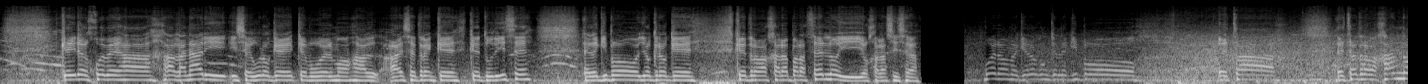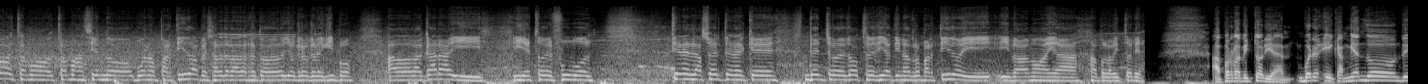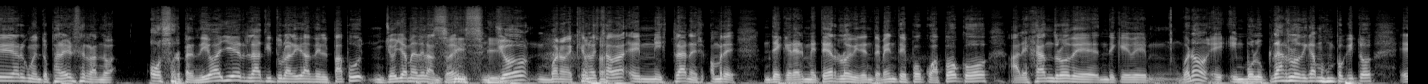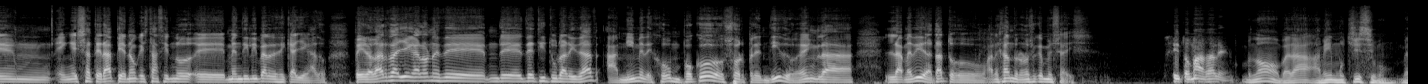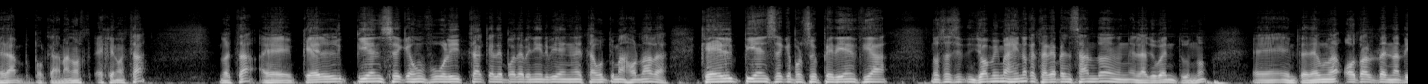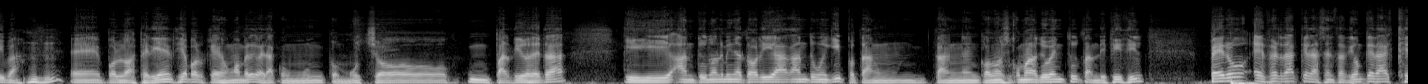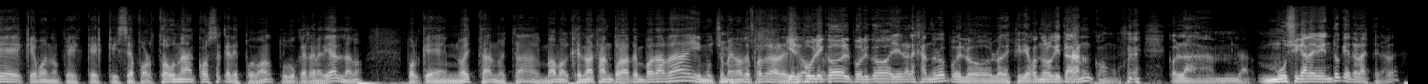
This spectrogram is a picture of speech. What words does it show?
que ir el jueves a, a ganar y, y seguro que, que volvemos al- a ese tren que, que tú dices. El equipo yo creo que, que trabajará para hacerlo y ojalá así sea. Bueno, me quedo con que el equipo está, está trabajando, estamos, estamos haciendo buenos partidos, a pesar de la derrota de hoy, yo creo que el equipo ha dado la cara y, y esto del fútbol tiene la suerte en el que dentro de dos tres días tiene otro partido y, vamos a ir a- a por la victoria. A por la victoria. Bueno, y cambiando de argumentos, para ir cerrando. ¿Os sorprendió ayer la titularidad del Papu? Yo ya me adelanto, ¿eh? Sí, sí. Yo, bueno, es que no estaba en mis planes, hombre, de querer meterlo, evidentemente, poco a poco, Alejandro, de, de que, bueno, eh, involucrarlo, digamos, un poquito en, en esa terapia, ¿no?, que está haciendo eh, Mendilibar desde que ha llegado. Pero darle a galones de, de- de titularidad, a mí me dejó un poco sorprendido, ¿eh? La, la medida, Tato. Alejandro, no sé qué pensáis. Sí, Tomás, dale. No, verá, a mí muchísimo, verá, porque además no- es que no está. No está. Eh, que él piense que es un futbolista que le puede venir bien en esta última jornada, que él piense que por su experiencia, no sé si, yo me imagino que estaría pensando en, en la Juventus, ¿no? Eh, en tener una otra alternativa eh, por la experiencia, porque es un hombre ¿verdad? con, un- con muchos partidos detrás y ante una eliminatoria, ante un equipo tan, tan como, como la Juventus, tan difícil, pero es verdad que la sensación que da es que, que, bueno, que, que- que se forzó una cosa que después bueno, tuvo que remediarla, ¿no? Porque no está, no está. Vamos, es que no es tanto la temporada y mucho menos después de la Y lesión. el público, el público ayer Alejandro, pues lo, lo despidió cuando lo quitaron con, con la mm, música de evento que era la esperada.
